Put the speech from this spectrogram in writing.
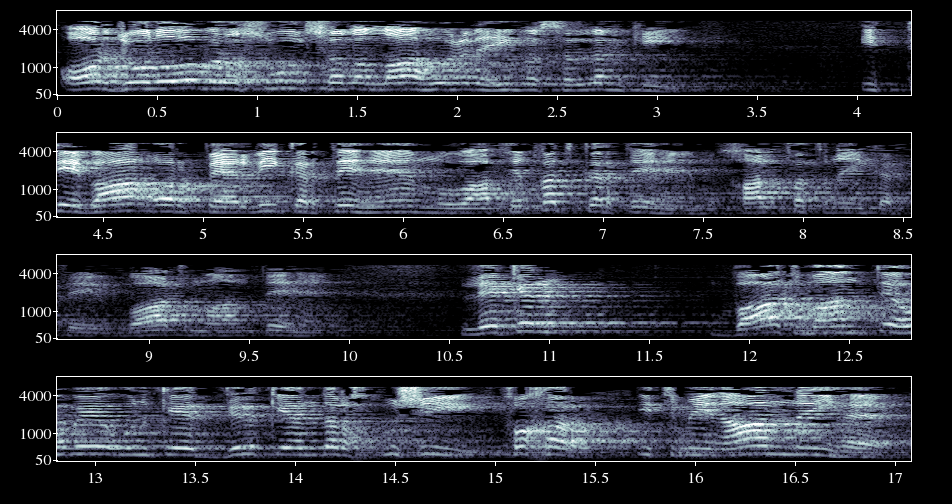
اور جو لوگ رسول صلی اللہ علیہ وسلم کی اتباع اور پیروی کرتے ہیں، موافقت کرتے ہیں، مخالفت نہیں کرتے، بات مانتے ہیں۔ لیکن بات مانتے ہوئے ان کے دل کے اندر خوشی، فخر، اطمینان نہیں ہے۔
